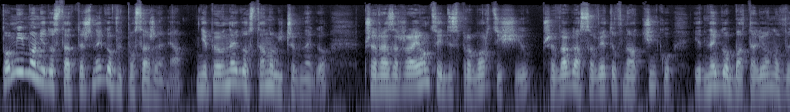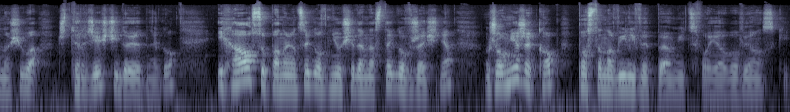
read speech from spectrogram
Pomimo niedostatecznego wyposażenia, niepełnego stanu liczebnego, przerażającej dysproporcji sił, przewaga Sowietów na odcinku jednego batalionu wynosiła 40 do 1 i chaosu panującego w dniu 17 września, żołnierze KOP postanowili wypełnić swoje obowiązki.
